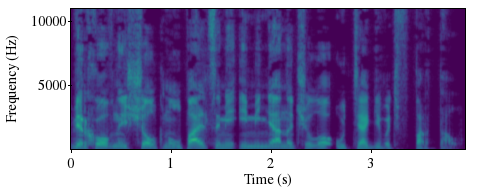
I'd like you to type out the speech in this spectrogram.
Верховный щелкнул пальцами, и меня начало утягивать в портал.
